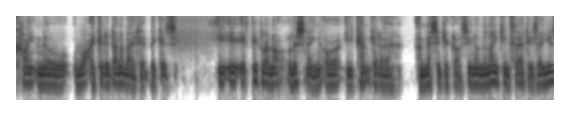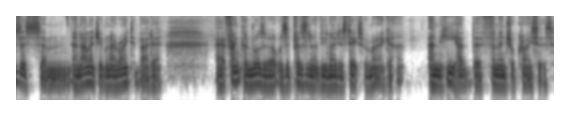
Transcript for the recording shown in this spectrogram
quite know what I could have done about it because if people are not listening or you can't get a, a message across, you know, in the 1930s, I use this um, analogy when I write about it. Uh, Franklin Roosevelt was the president of the United States of America, and he had the financial crisis.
